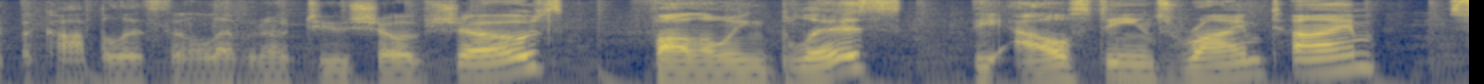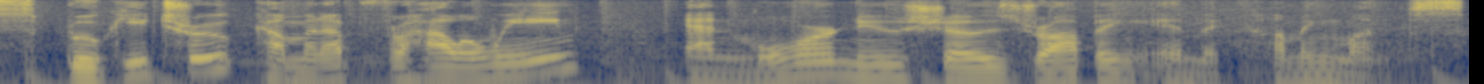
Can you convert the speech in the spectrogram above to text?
Epicopolis and 1102 show of shows, Following Bliss, the Alstein's Rhyme Time, Spooky Troop coming up for Halloween, and more new shows dropping in the coming months.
